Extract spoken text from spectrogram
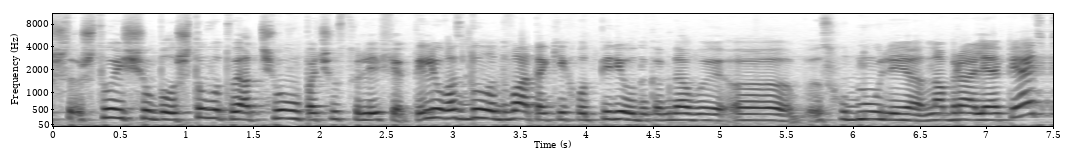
Что еще было? Что вот вы от чего вы почувствовали эффект? Или у вас было два таких вот периода, когда вы э, схуднули, набрали опять,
